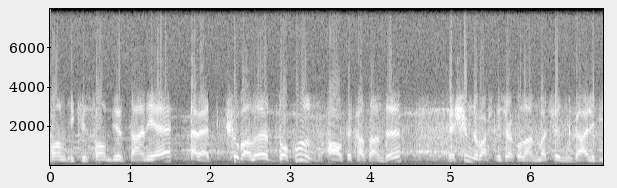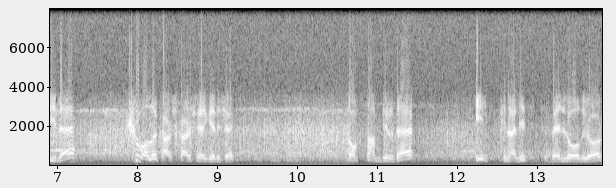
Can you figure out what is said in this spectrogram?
Son iki, son bir saniye. Evet, Kübalı 9-6 kazandı. Ve şimdi başlayacak olan maçın galibiyle Kübalı karşı karşıya gelecek. 91'de ilk finalist belli oluyor.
